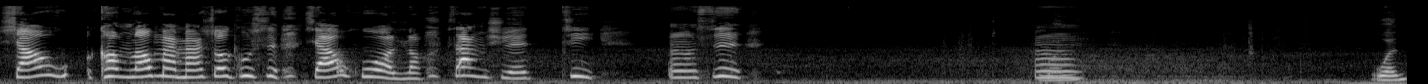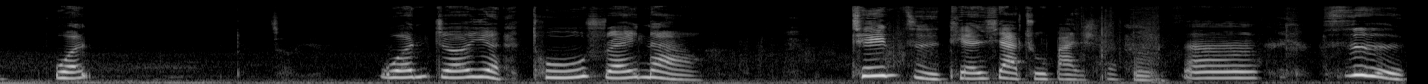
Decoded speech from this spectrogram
小恐龙妈妈说故事，小火龙上学记，嗯、呃、是，嗯，文文，文哲也图水脑，亲子天下出版社。嗯嗯，是。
